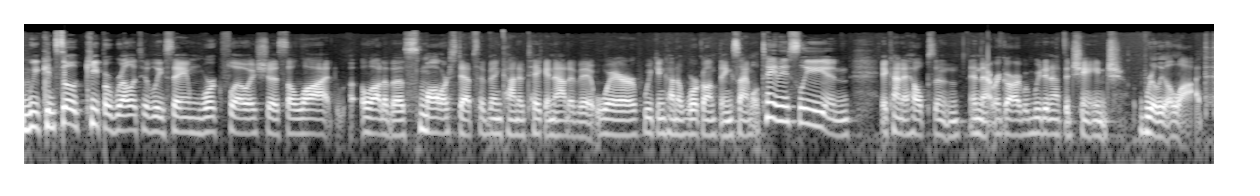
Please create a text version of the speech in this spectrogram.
we can still keep a relatively same workflow. It's just a lot a lot of the smaller steps have been kind of taken out of it where we can kind of work on things simultaneously and it kind of helps in, in that regard, but we didn't have to change really a lot.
